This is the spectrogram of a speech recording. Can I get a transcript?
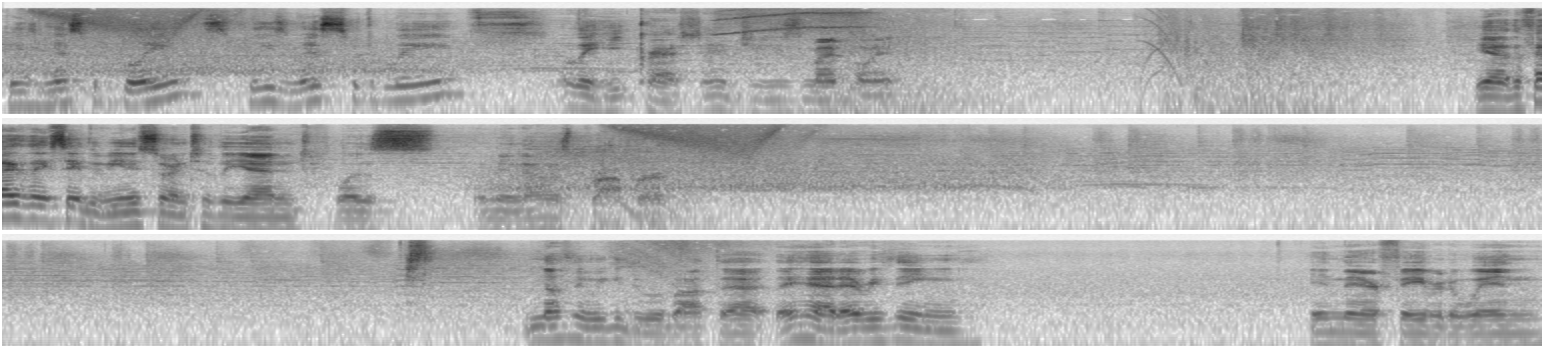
Please miss with the blades. Please miss with the blades. Oh, they heat crashed. Oh, jeez, my point. Yeah, the fact that they saved the Venusaur until the end was, I mean, that was proper. Nothing we can do about that. They had everything in their favor to win.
